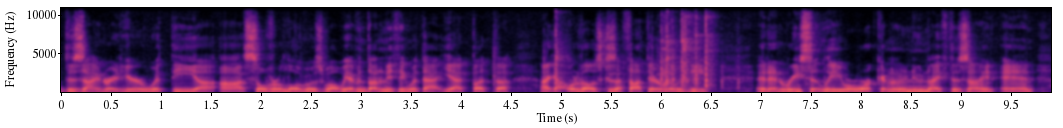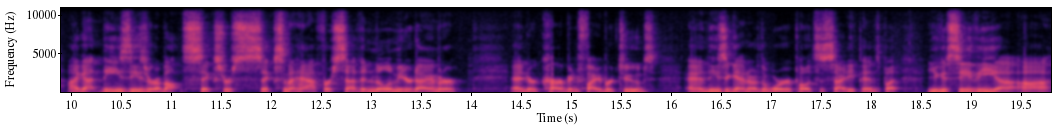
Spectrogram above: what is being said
design right here with the uh, uh, silver logo as well. We haven't done anything with that yet, but I got one of those because I thought they were really neat. And then recently we're working on a new knife design and I got these. These are about six or six and a half or seven millimeter diameter and they're carbon fiber tubes. And these again are the Warrior Poet Society pins, but you can see the uh, uh,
